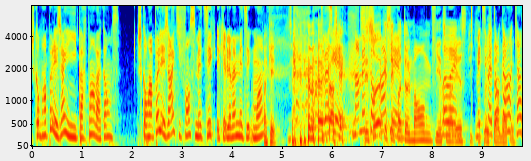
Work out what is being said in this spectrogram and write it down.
Je comprends pas les gens, ils partent pas en vacances. Je comprends pas les gens qui font ce métier, que- le même métier que moi. OK. parce que- non, mais c'est je sûr comprends que c'est que- pas tout le monde qui est Ouais, humoriste. qui Mais tu mettons, quand, quand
